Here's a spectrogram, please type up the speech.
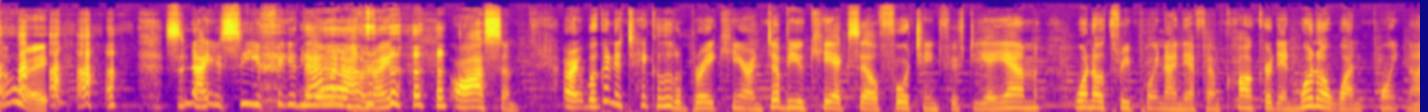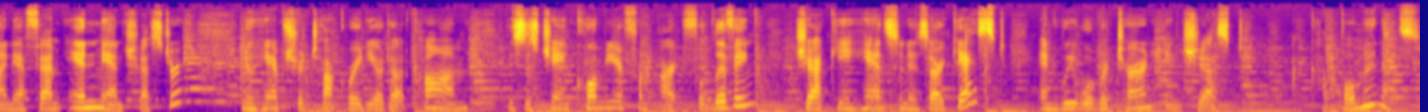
All right. So now you see, you figured that one out, right? awesome. All right, we're going to take a little break here on WKXL 1450 AM, 103.9 FM Concord, and 101.9 FM in Manchester, New Hampshire Talkradio.com. This is Jane Cormier from Artful Living. Jackie Hanson is our guest, and we will return in just a couple minutes.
